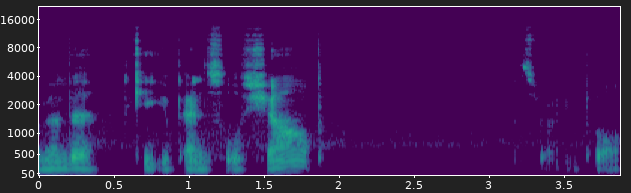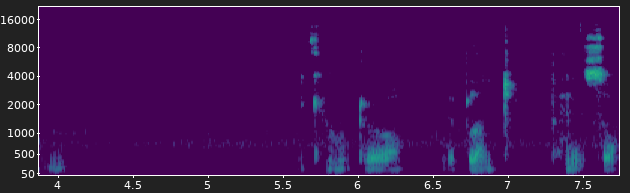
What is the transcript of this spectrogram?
Remember to keep your pencil sharp. That's very important. You can't draw with a blunt pencil.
